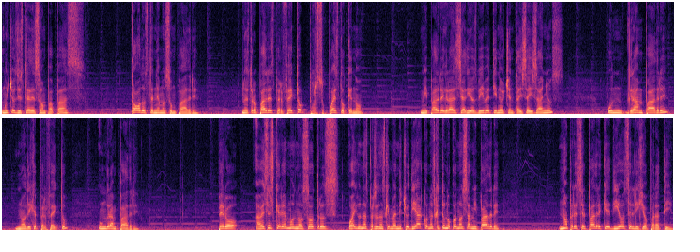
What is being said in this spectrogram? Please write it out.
Muchos de ustedes son papás. Todos tenemos un padre. ¿Nuestro Padre es perfecto? Por supuesto que no. Mi Padre, gracias a Dios, vive, tiene 86 años. Un gran Padre, no dije perfecto, un gran Padre. Pero a veces queremos nosotros, o hay unas personas que me han dicho, diácono, es que tú no conoces a mi Padre. No, pero es el Padre que Dios eligió para ti.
